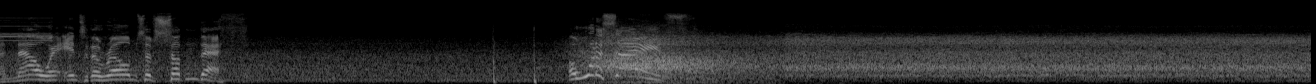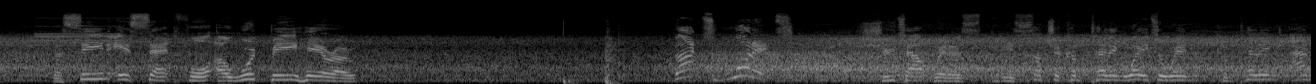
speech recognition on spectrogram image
And now we're into the realms of sudden death. Oh, what a save! The scene is set for a would-be hero. That's won it! Shootout winners. It is such a compelling way to win, compelling and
